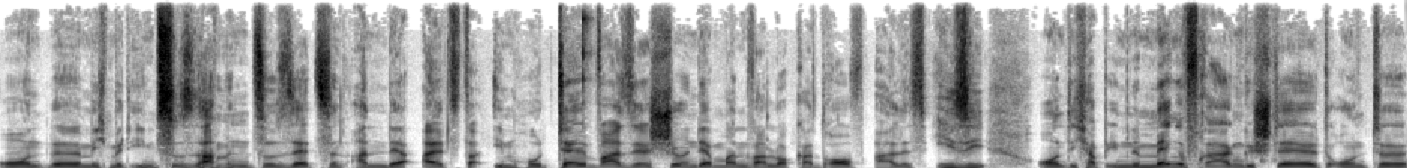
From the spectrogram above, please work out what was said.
und äh, mich mit ihm zusammenzusetzen an der Alster im Hotel. War sehr schön, der Mann war locker drauf, alles easy. Und ich habe ihm eine Menge Fragen gestellt und äh,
